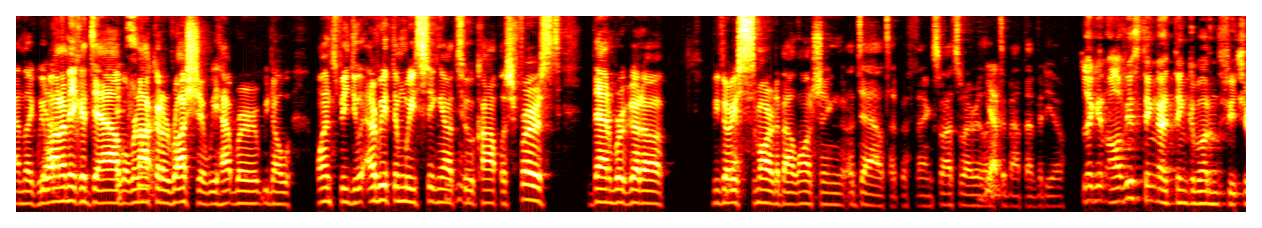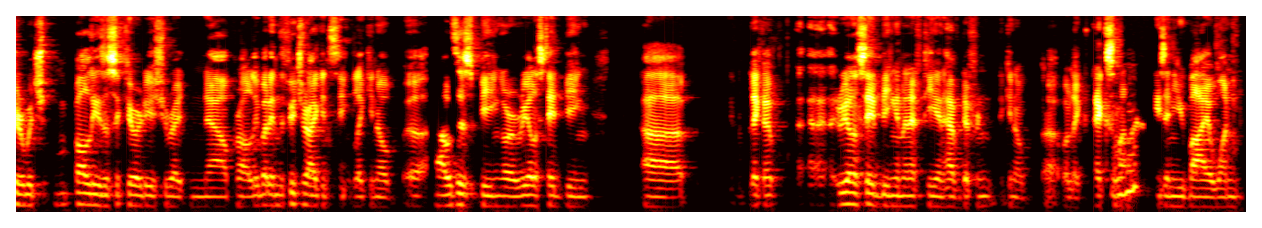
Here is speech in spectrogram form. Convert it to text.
And like we want to make a DAO, but we're not going to rush it. We have we're you know once we do everything we're seeking out mm-hmm. to accomplish first, then we're gonna be very smart about launching a DAO type of thing. So that's what I really yep. liked about that video. Like an obvious thing I think about in the future, which probably is a security issue right now, probably, but in the future I can see like you know uh, houses being or real estate being uh, like a, a, real estate being an NFT and have different you know uh, or like X amount mm-hmm. and you buy one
